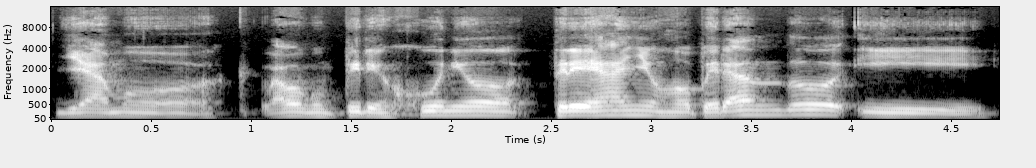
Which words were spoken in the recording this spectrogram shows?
Llevamos, vamos a cumplir en junio tres años operando y,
